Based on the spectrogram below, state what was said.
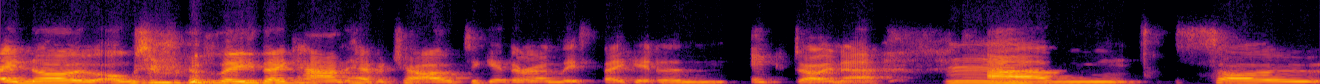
they know ultimately they can't have a child together unless they get an egg donor. mm. Um, so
